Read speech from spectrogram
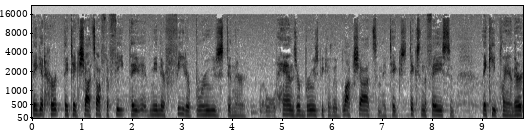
They get hurt. They take shots off the feet. They, I mean, their feet are bruised and their hands are bruised because they block shots and they take sticks in the face and they keep playing. They're,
